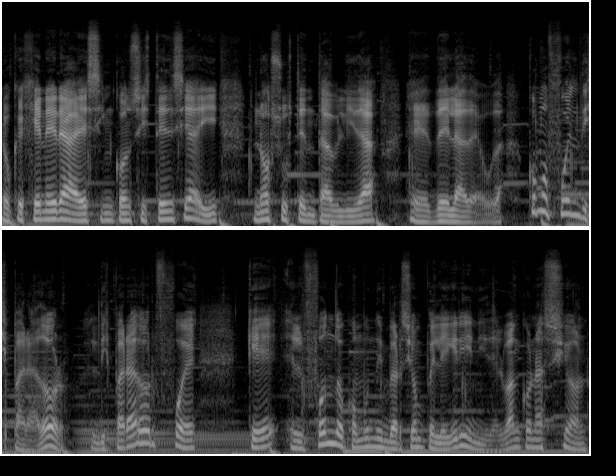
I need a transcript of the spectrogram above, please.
lo que genera es inconsistencia y no sustentabilidad eh, de la deuda. ¿Cómo fue el disparador? El disparador fue que el Fondo Común de Inversión Pellegrini del Banco Nación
